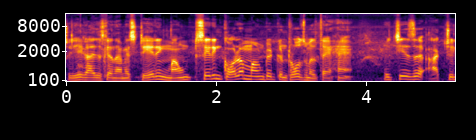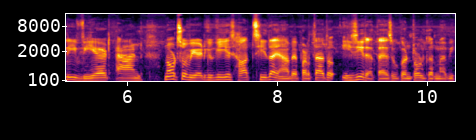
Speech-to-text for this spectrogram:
तो ये गाइस इसके अंदर हमें steering mount steering column mounted controls मिलते हैं which is actually weird and not so weird क्योंकि ये हाथ सीधा यहाँ पे पड़ता है तो ईजी रहता है इसको कंट्रोल करना भी।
